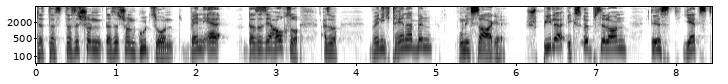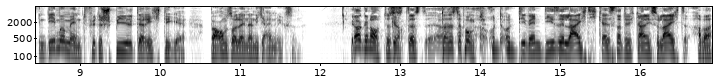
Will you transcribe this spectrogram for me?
das, das, das ist schon, das ist schon gut so. Und wenn er, das ist ja auch so. Also wenn ich Trainer bin und ich sage, Spieler XY ist jetzt in dem Moment für das Spiel der Richtige. Warum soll er ihn dann nicht einwechseln? Ja, genau. Das, genau. Ist, das, das ist der Punkt. Und, und die, wenn diese Leichtigkeit, ist natürlich gar nicht so leicht, aber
